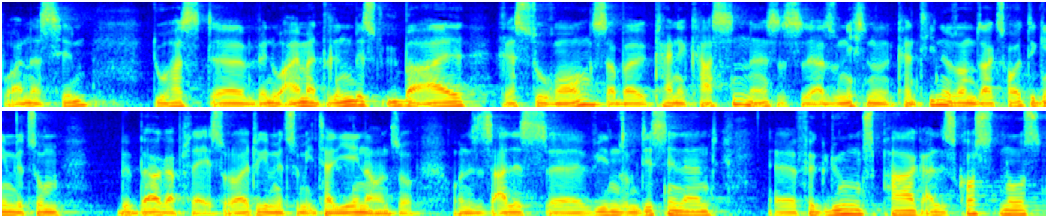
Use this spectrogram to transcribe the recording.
woanders hin. Du hast, äh, wenn du einmal drin bist, überall Restaurants, aber keine Kassen. Ne? Es ist also nicht nur eine Kantine, sondern sagst, heute gehen wir zum Burger Place oder heute gehen wir zum Italiener und so. Und es ist alles äh, wie in so einem Disneyland, äh, Vergnügungspark, alles kostenlos.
